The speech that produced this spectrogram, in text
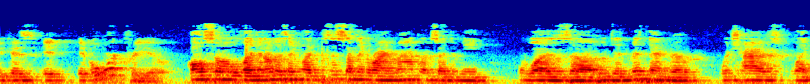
Because it, it will work for you. Also, like another thing, like this is something Ryan Macklin said to me was uh, who did Mythender, which has like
